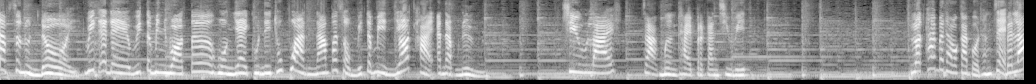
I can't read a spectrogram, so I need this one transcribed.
นับสนุนโดยวิตาเดย์วิตามินวอเตอร์ห่วงใยคุณในทุกวันน้ำผสมวิตามินยอดขายอันดับหนึ่งชิลไลฟ์จากเมืองไทยประกันชีวิต ลดไข้บรรเทาอาการปวดทั้งเจ็บเบลล่า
